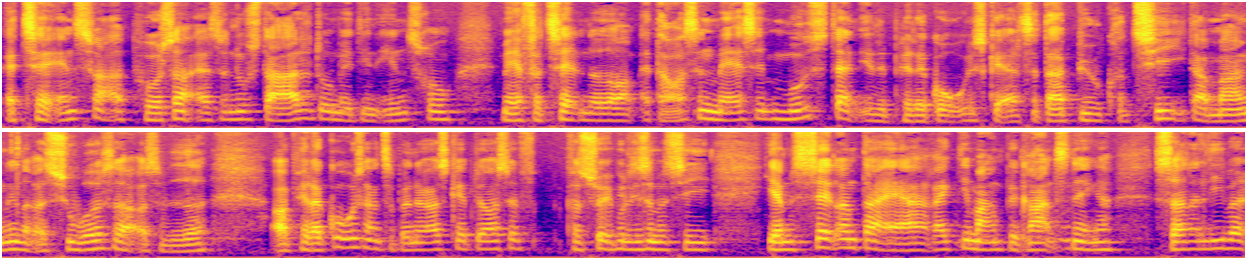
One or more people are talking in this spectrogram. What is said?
at tage ansvaret på sig. Altså nu starter du med din intro med at fortælle noget om, at der er også en masse modstand i det pædagogiske. Altså der er byråkrati, der er manglende ressourcer osv. Og pædagogisk entreprenørskab, det er også et forsøg på ligesom at sige, jamen selvom der er rigtig mange begrænsninger, så er der alligevel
